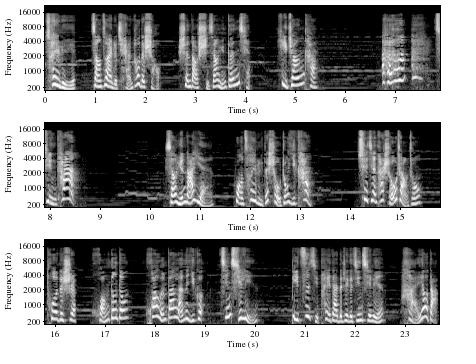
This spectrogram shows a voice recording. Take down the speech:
翠缕将攥着拳头的手伸到史湘云跟前，一张开，请看。湘云拿眼往翠缕的手中一看。却见他手掌中托的是黄澄澄、花纹斑斓的一个金麒麟，比自己佩戴的这个金麒麟还要大，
